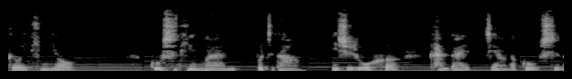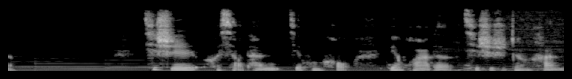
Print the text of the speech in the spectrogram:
各位听友，故事听完，不知道你是如何看待这样的故事呢？其实和小谭结婚后变化的其实是张涵。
